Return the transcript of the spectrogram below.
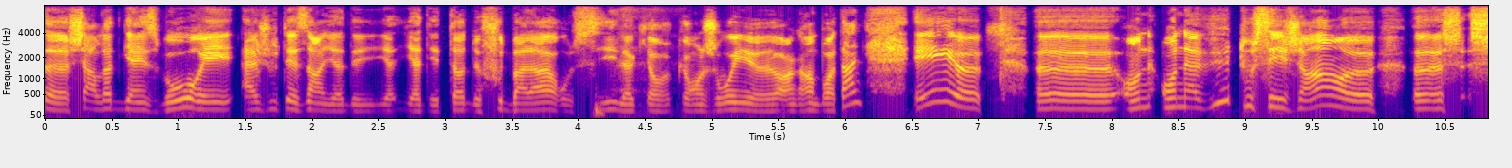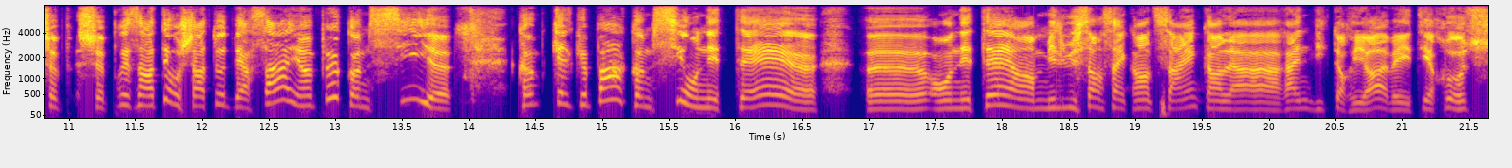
euh, Charlotte Gainsbourg et ajoutez-en, il y a des il y a, des tas de footballeurs aussi là qui ont, qui ont joué en Grande-Bretagne. Et euh, on, on, a vu tous ces gens se, se, présenter au château de Versailles un peu comme si, comme quelque part comme si on était on était en 1855 quand la reine Victoria avait été reçue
